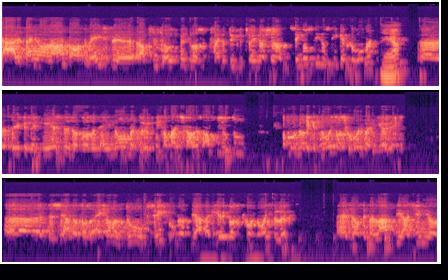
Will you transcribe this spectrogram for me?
Nou, er zijn er wel een aantal geweest. Uh, absolute hoogtepunten was, zijn natuurlijk de twee nationale singles titels die ik heb gewonnen. Ja. zeker de eerste, dat was een enorme druk die van mijn schouders afviel toen. Omdat ik het nooit was geworden bij de jeugd. dus ja, dat was echt wel een doel op zich. Omdat ja, bij de jeugd was het gewoon nooit gelukt. Zelfs in mijn laatste jaar junior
